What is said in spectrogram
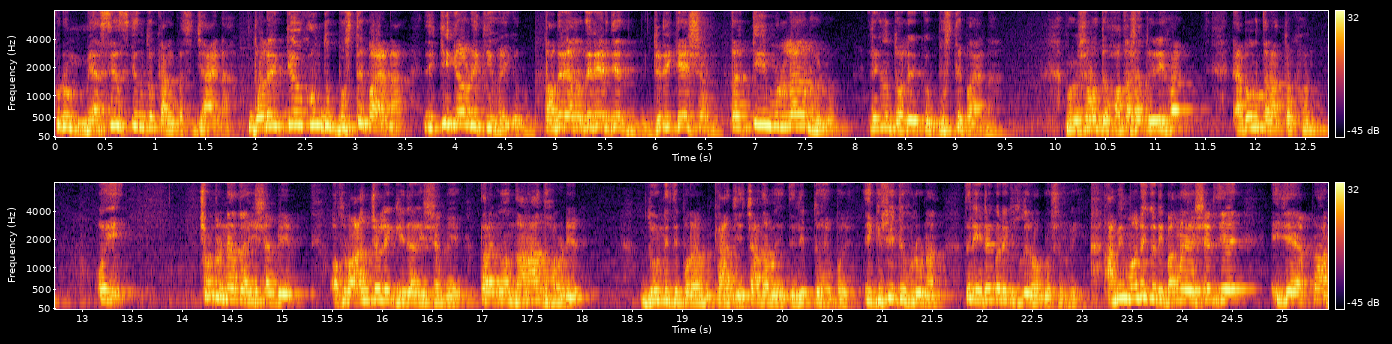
কোনো মেসেজ কিন্তু কারও কাছে যায় না। দলের কেউ কিন্তু বুঝতে পারে না যে কি কারণে কি হয়ে গেল। তাদের এতদিনের যে ডেডিকেশন তার কি মূল্যায়ন হলো? এটা কিন্তু দলের কেউ বুঝতে পারে না। মানুষের মধ্যে হতাশা তৈরি হয় এবং তারা তখন ওই ছোট নেতা হিসাবে অথবা আঞ্চলিক লিডার হিসাবে তারা কিন্তু নানা ধরনের দুর্নীতিপরায়ণ কাজে চাঁদাবাজিতে লিপ্ত হয়ে পড়ে। এই কিছুই তো হলো না। তাহলে এটা করে কিছুদিন অগ্রসর হই। আমি মনে করি বাংলাদেশের যে এই যে আপনার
